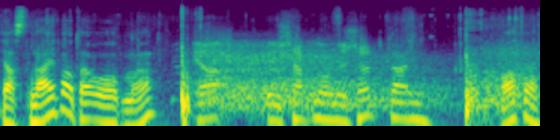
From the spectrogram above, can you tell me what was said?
Der Sniper da oben, ne? Ja, ich habe noch eine Shotgun. Warte.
